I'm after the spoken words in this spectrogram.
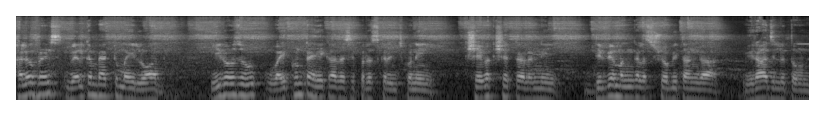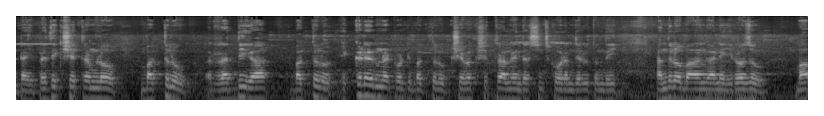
Hello friends welcome back to my vlog. ఈరోజు వైకుంఠ ఏకాదశి పురస్కరించుకొని క్షేమక్షేత్రాలన్నీ దివ్యమంగళ శోభితంగా విరాజిల్లుతూ ఉంటాయి. ప్రతి క్షేత్రంలో భక్తులు రద్దీగా భక్తులు ఎక్కడ ఉన్నటువంటి భక్తులు క్షేత్రాలని దర్శించుకోవడం జరుగుతుంది. అందులో భాగంగానే ఈరోజు మా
